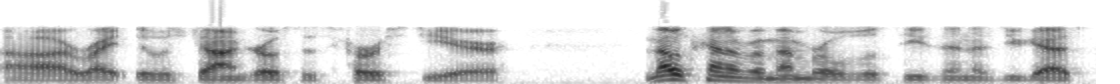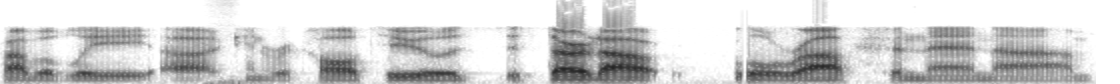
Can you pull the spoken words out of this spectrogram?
Uh, right, it was John Groce's first year, and that was kind of a memorable season, as you guys probably uh, can recall too. It, was, it started out a little rough, and then um,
